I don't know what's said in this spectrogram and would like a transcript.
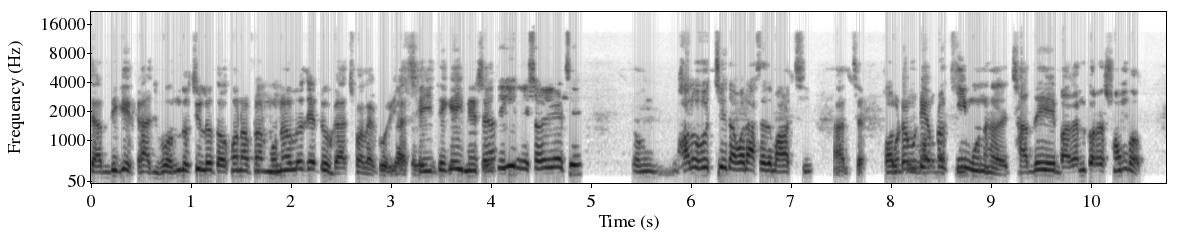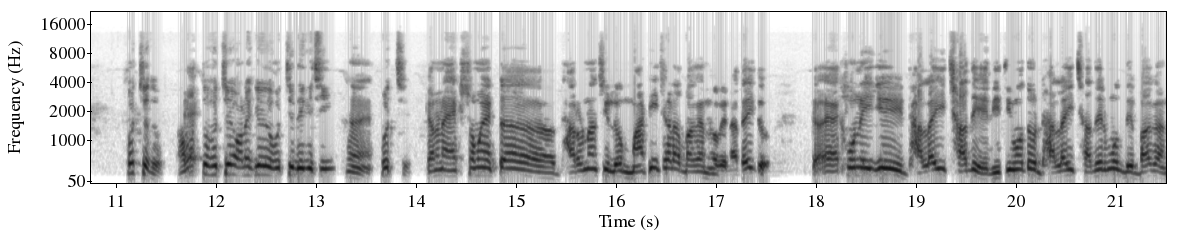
চারদিকে কাজ বন্ধ ছিল তখন আপনার মনে হলো যে একটু গাছপালা করি আর সেই থেকেই নেশা? থেকেই নেশা হয়ে গেছে। ভালো হচ্ছে তারপরে আস্তে আস্তে বাড়াচ্ছি। আচ্ছা মোটামুটি আপনার কি মনে হয়? ছাদে বাগান করা সম্ভব? হচ্ছে তো আমার তো হচ্ছে অনেকে হচ্ছে দেখেছি। হ্যাঁ। হচ্ছে। কেননা এক সময় একটা ধারণা ছিল মাটি ছাড়া বাগান হবে না তাই তো? এখন এই যে ঢালাই ছাদে রীতিমতো ঢালাই ছাদের মধ্যে বাগান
